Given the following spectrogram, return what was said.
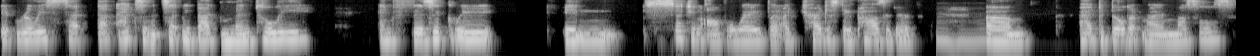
it really set that accident set me back mentally and physically in such an awful way. But I tried to stay positive. Mhm. Um, I had to build up my muscles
